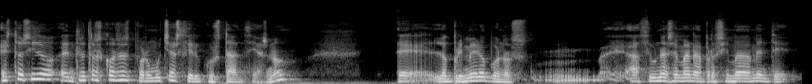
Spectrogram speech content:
esto ha sido, entre otras cosas, por muchas circunstancias, ¿no? Eh, lo primero, bueno, hace una semana aproximadamente,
